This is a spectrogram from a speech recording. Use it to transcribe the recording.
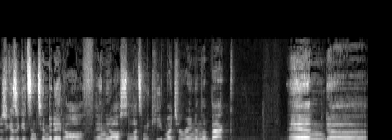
just because it gets Intimidate off, and it also lets me keep my terrain in the back. And, uh...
